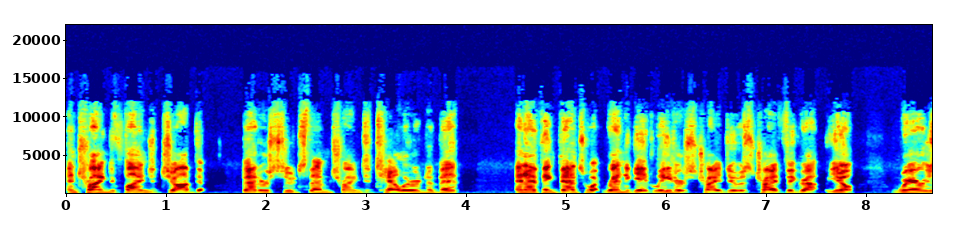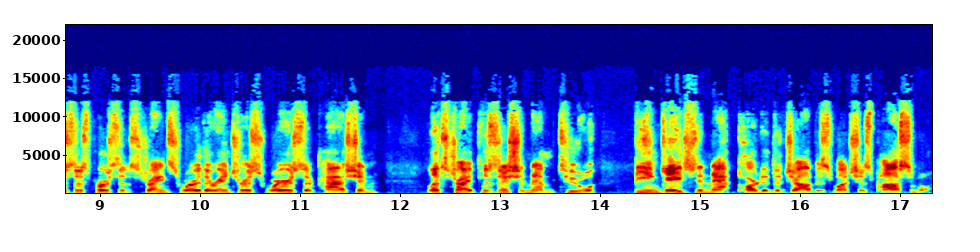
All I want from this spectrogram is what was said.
And trying to find a job that better suits them, trying to tailor it a bit. And I think that's what renegade leaders try to do is try to figure out, you know, where is this person's strengths where are their interests where is their passion let's try to position them to be engaged in that part of the job as much as possible.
